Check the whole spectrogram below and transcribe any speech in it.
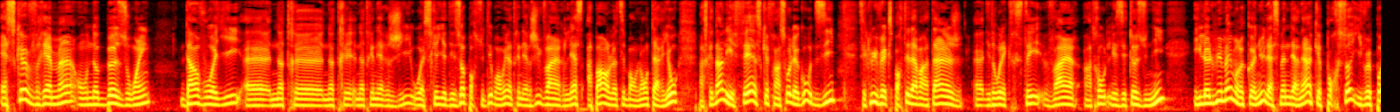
est-ce que vraiment on a besoin d'envoyer euh, notre, notre, notre énergie ou est-ce qu'il y a des opportunités pour envoyer notre énergie vers l'Est, à part là, bon, l'Ontario? Parce que dans les faits, ce que François Legault dit, c'est que lui, il veut exporter davantage euh, d'hydroélectricité vers, entre autres, les États-Unis. Et il a lui-même reconnu la semaine dernière que pour ça, il veut pas,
